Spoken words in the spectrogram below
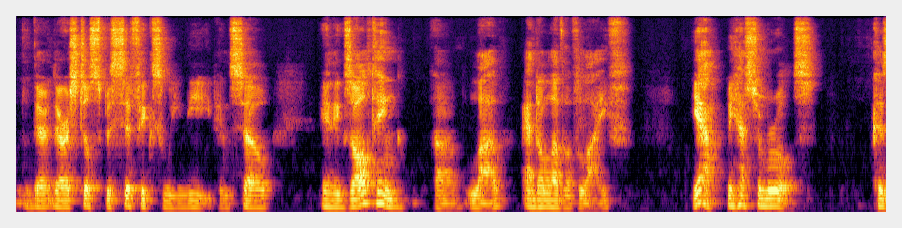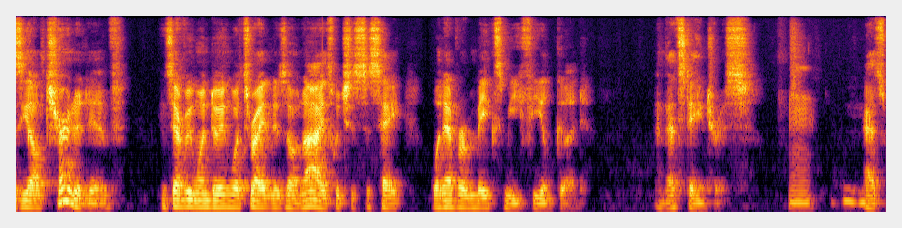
there, there are still specifics we need. And so in exalting uh, love and a love of life, yeah, we have some rules. Because the alternative is everyone doing what's right in his own eyes, which is to say, whatever makes me feel good. And that's dangerous, Mhm. as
